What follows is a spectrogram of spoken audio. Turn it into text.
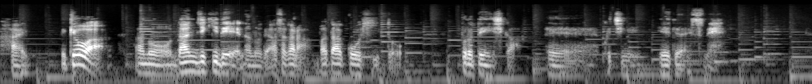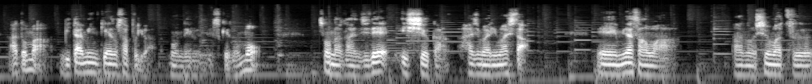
はい。で今日は、あの、断食デーなので朝からバターコーヒーとプロテインしか、えー、口に入れてないですね。あと、まあ、ビタミン系のサプリは飲んでるんですけども、そんな感じで一週間始まりました。えー、皆さんは、あの、週末、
